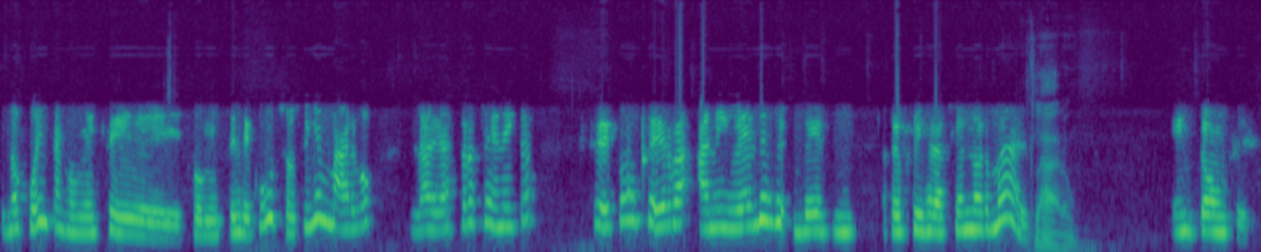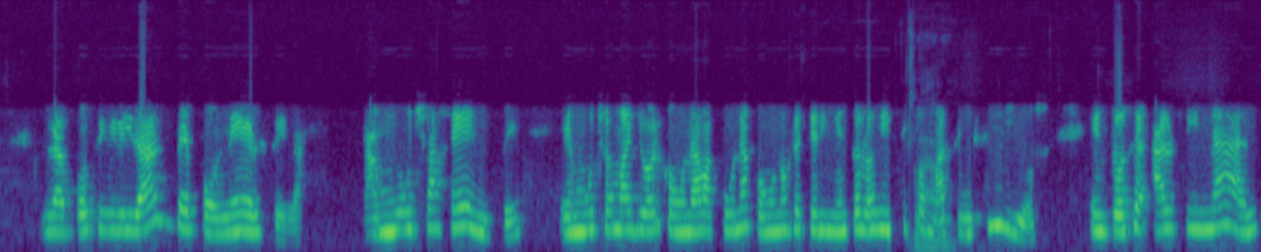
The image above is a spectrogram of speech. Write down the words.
no cuentan con este con este recurso. Sin embargo, la de AstraZeneca se conserva a nivel de, de refrigeración normal. Claro. Entonces, la posibilidad de ponérsela a mucha gente es mucho mayor con una vacuna con unos requerimientos logísticos Claro. más sencillos. Entonces, al final,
